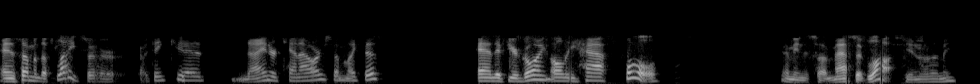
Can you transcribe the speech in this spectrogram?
And some of the flights are, I think, uh, nine or 10 hours, something like this. And if you're going only half full, I mean, it's a massive loss. You know what I mean?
